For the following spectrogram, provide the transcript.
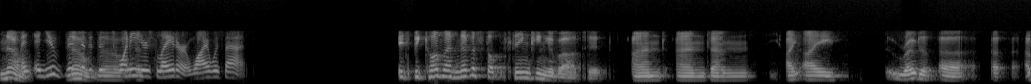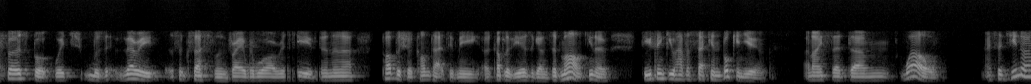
No. And, and you visited no, this 20 years later. Why was that? It's because I've never stopped thinking about it, and and um, I, I, wrote a, a, first book which was very successful and very well received, and then a publisher contacted me a couple of years ago and said, "Mark, you know, do you think you have a second book in you?" And I said, um, well, I said, you know,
